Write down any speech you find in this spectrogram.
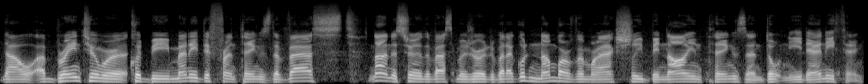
Now, a brain tumor could be many different things. The vast, not necessarily the vast majority, but a good number of them are actually benign things and don't need anything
